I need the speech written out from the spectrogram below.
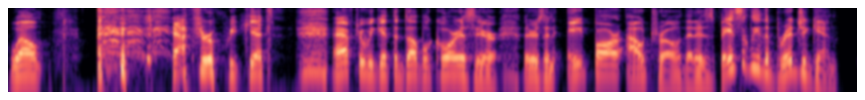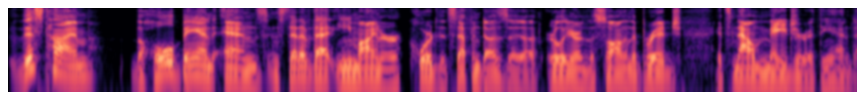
Well, after we get after we get the double chorus here, there's an eight bar outro that is basically the bridge again. This time, the whole band ends instead of that E minor chord that Stefan does uh, earlier in the song in the bridge. It's now major at the end.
